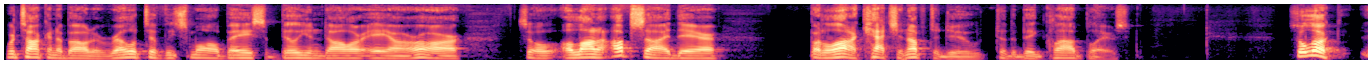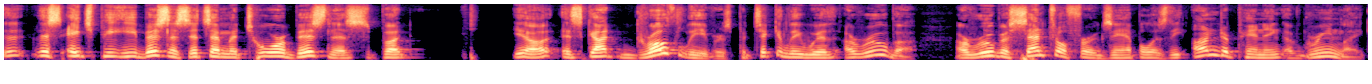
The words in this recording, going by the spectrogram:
we're talking about a relatively small base, a billion dollar ARR so a lot of upside there, but a lot of catching up to do to the big cloud players. So look, this HPE business, it's a mature business, but you know, it's got growth levers, particularly with Aruba. Aruba Central, for example, is the underpinning of GreenLake.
